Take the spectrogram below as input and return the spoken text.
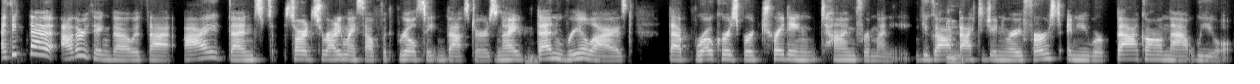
I think the other thing, though, is that I then started surrounding myself with real estate investors. And I mm-hmm. then realized that brokers were trading time for money. You got mm-hmm. back to January 1st and you were back on that wheel,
